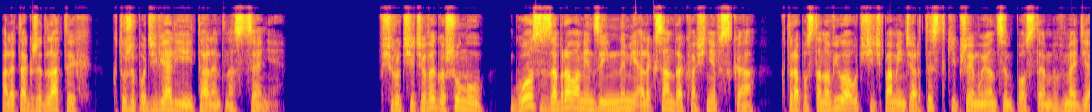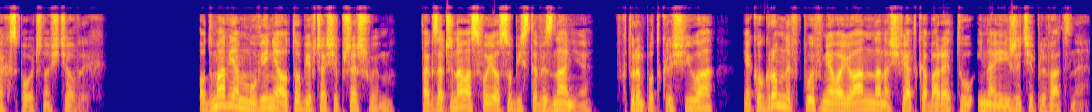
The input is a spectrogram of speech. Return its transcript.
ale także dla tych, którzy podziwiali jej talent na scenie. Wśród sieciowego szumu głos zabrała m.in. Aleksandra Kwaśniewska, która postanowiła uczcić pamięć artystki przejmującym postem w mediach społecznościowych. Odmawiam mówienia o tobie w czasie przeszłym, tak zaczynała swoje osobiste wyznanie, w którym podkreśliła, jak ogromny wpływ miała Joanna na świat kabaretu i na jej życie prywatne.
